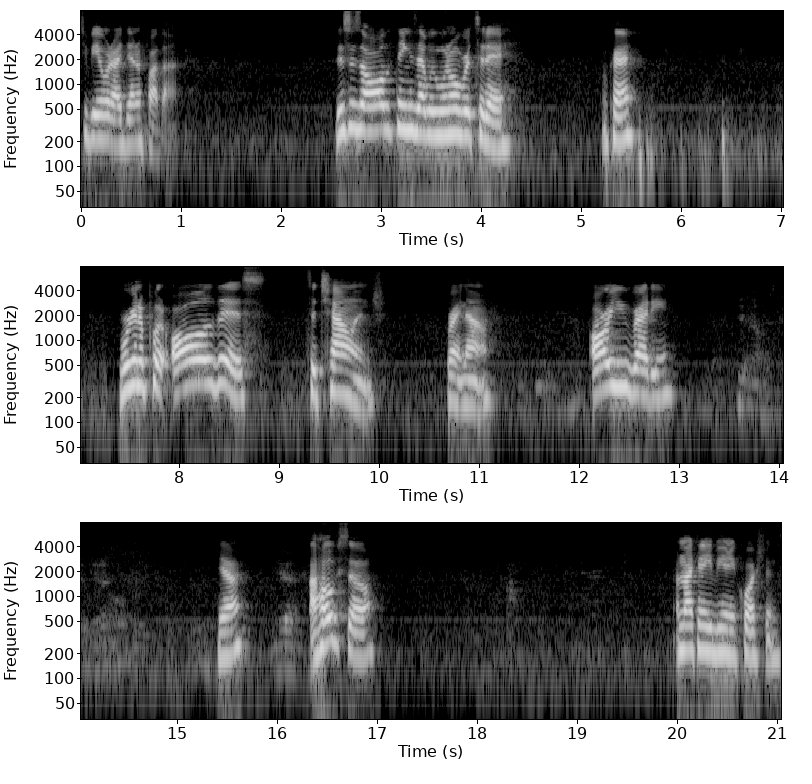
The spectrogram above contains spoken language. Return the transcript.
to be able to identify that. This is all the things that we went over today. Okay? We're going to put all of this to challenge right now. Are you ready? Yeah? I hope so. I'm not going to give you any questions.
